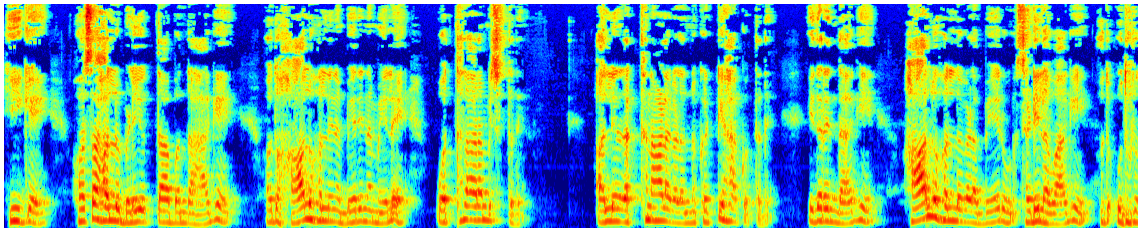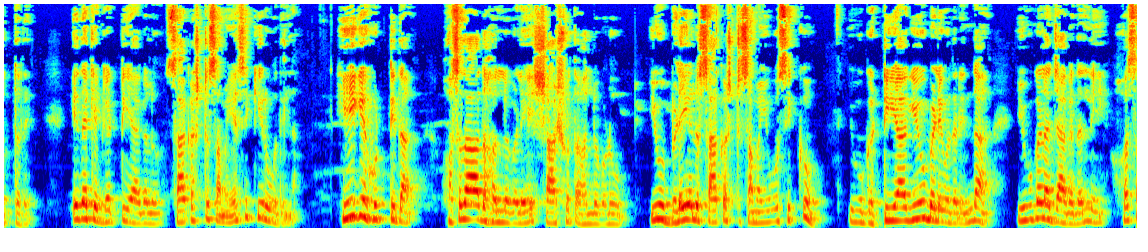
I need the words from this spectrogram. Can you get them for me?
ಹೀಗೆ ಹೊಸ ಹಲ್ಲು ಬೆಳೆಯುತ್ತಾ ಬಂದ ಹಾಗೆ ಅದು ಹಾಲು ಹಲ್ಲಿನ ಬೇರಿನ ಮೇಲೆ ಒತ್ತಲಾರಂಭಿಸುತ್ತದೆ. ಅಲ್ಲಿನ ರಕ್ತನಾಳಗಳನ್ನು ಕಟ್ಟಿ ಹಾಕುತ್ತದೆ ಇದರಿಂದಾಗಿ ಹಾಲು ಹಲ್ಲುಗಳ ಬೇರು ಸಡಿಲವಾಗಿ ಅದು ಉದುರುತ್ತದೆ. ಇದಕ್ಕೆ ಗಟ್ಟಿಯಾಗಲು ಸಾಕಷ್ಟು ಸಮಯ ಸಿಕ್ಕಿರುವುದಿಲ್ಲ. ಹೀಗೆ ಹುಟ್ಟಿದ ಹೊಸದಾದ ಹಲ್ಲುಗಳೇ ಶಾಶ್ವತ ಹಲ್ಲುಗಳು. ಇವು ಬೆಳೆಯಲು ಸಾಕಷ್ಟು ಸಮಯವೂ ಸಿಕ್ಕು. ಇವು ಗಟ್ಟಿಯಾಗಿಯೂ ಬೆಳೆಯುವುದರಿಂದ ಇವುಗಳ ಜಾಗದಲ್ಲಿ ಹೊಸ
